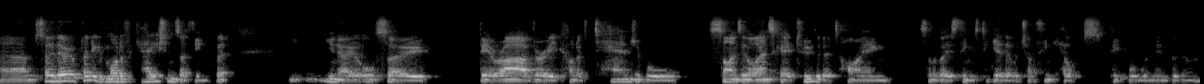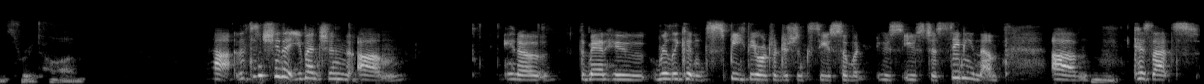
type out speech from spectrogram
um, so there are plenty of modifications, I think. But you know, also there are very kind of tangible signs in the landscape too that are tying some of those things together, which I think helps people remember them through time. Yeah, it's interesting that you mentioned, um, you know, the man who really couldn't speak the oral tradition because he was someone who's used to singing them, because um, mm. that's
